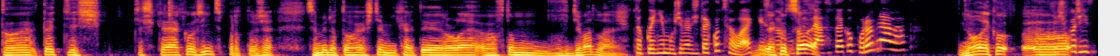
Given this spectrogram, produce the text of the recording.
to je, to je těžké těžké jako říct, protože se mi do toho ještě míchají ty role eh, v tom v divadle. To klidně můžeme říct jako celek, jestli jako to, celek. dá se to jako porovnávat. No, jako... Uh, těžko říct.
